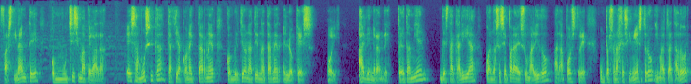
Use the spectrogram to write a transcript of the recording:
fascinante, con muchísima pegada. Esa música que hacía con Ike Turner convirtió a Tina Turner en lo que es hoy, alguien grande. Pero también destacaría cuando se separa de su marido, a la postre, un personaje siniestro y maltratador,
